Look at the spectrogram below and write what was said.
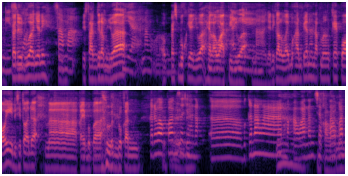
Iya, Kedua-duanya nih. sama. Instagram juga, Iya, nama ulun. oh, Facebook ya juga Helawati Iya, juga. nggih. Nah, jadi kalau wae buhan pian hendak mengkepoi di situ ada. Nah, kayak Bapak bentukan Kadang bapak bisa aja anak eh, berkenalan, Nah, berkawanan, siapa tahu berkawanan. kan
